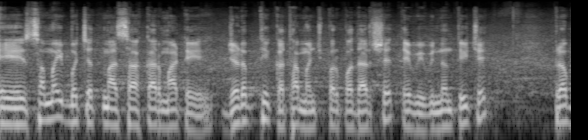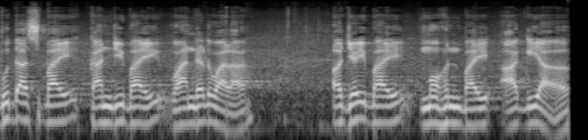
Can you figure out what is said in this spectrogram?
એ સમય બચતમાં સહકાર માટે ઝડપથી કથા મંચ પર પધારશે તેવી વિનંતી છે. પ્રભુદાસભાઈ, કાનજીભાઈ વાંદડવાળા અજયભાઈ મોહનભાઈ આગિયા,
